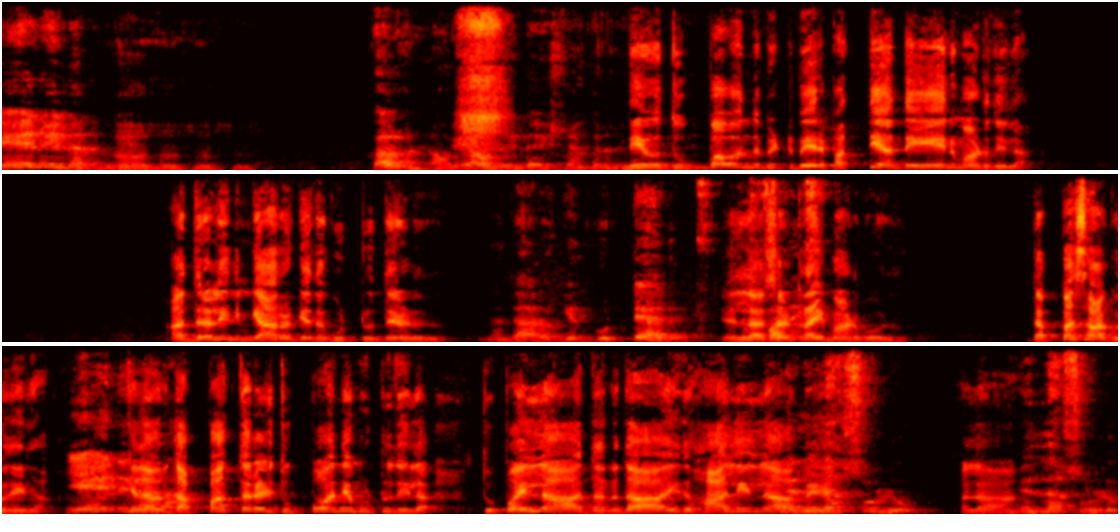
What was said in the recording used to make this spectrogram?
ಏನು ಇಲ್ಲ ನಮಗೆ. ಹ್ಮ್ ಕಾಲ್ಗಂಟು ನಾವು ಯಾವುದೂ ಇಲ್ಲ ಇಷ್ಟ ನೀವು ತುಪ್ಪ ಒಂದು ಬಿಟ್ಟು ಬೇರೆ ಪಥ್ಯ ಅಂತ ಏನು ಮಾಡುದಿಲ್ಲ. ಅದರಲ್ಲಿ ನಿಮ್ಗೆ ಆರೋಗ್ಯದ ಗುಟ್ಟು ಅಂತ ಹೇಳುದು. ನಂದು ಆರೋಗ್ಯದ ಗುಟ್ಟೆ ಅದು. ಎಲ್ಲ ಸಹ ಟ್ರೈ ಮಾಡ್ಬೋದು. ದಪ್ಪ ಸಾಗುದಿಲ್ಲ ಕೆಲವರು ದಪ್ಪ ಆಗ್ತಾರೆ ತುಪ್ಪವನ್ನೇ ಮುಟ್ಟುದಿಲ್ಲ. ತುಪ್ಪ ಇಲ್ಲ ದನದ ಇದು ಹಾಲಿಲ್ಲ ಸುಳ್ಳು. ಅಲ್ಲ? ಎಲ್ಲ ಸುಳ್ಳು.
